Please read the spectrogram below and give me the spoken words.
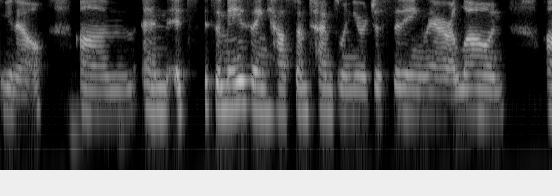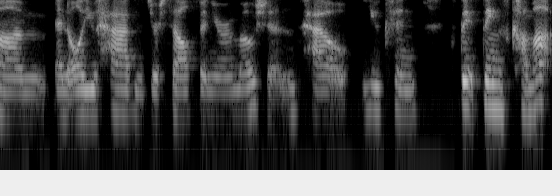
you know? Um, and it's it's amazing how sometimes when you're just sitting there alone um, and all you have is yourself and your emotions how you can th- things come up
